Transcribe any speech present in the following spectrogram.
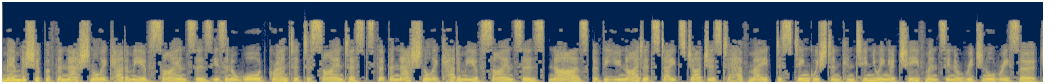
Membership of the National Academy of Sciences is an award granted to scientists that the National Academy of Sciences of the United States judges to have made distinguished and continuing achievements in original research.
